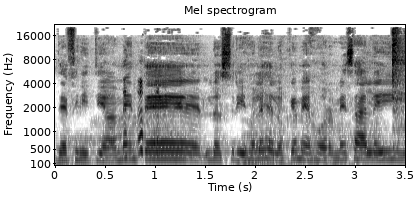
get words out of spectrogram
Definitivamente los frijoles es lo que mejor me sale y,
